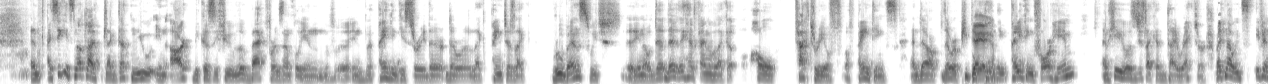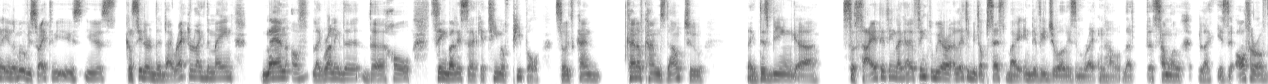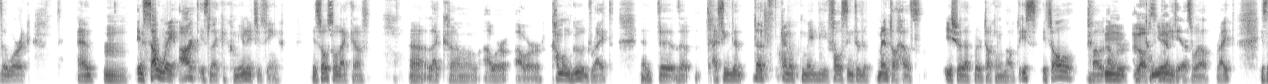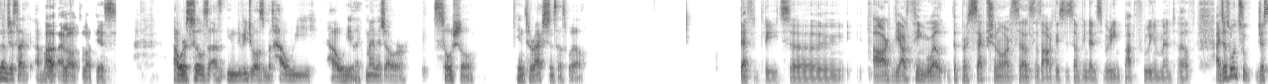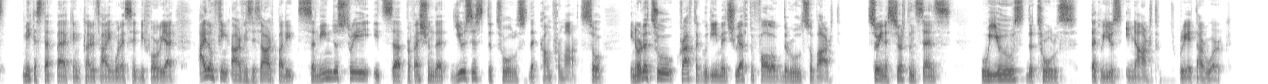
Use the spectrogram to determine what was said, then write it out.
and i think it's not like like that new in art because if you look back for example in in the painting history there there were like painters like Rubens, which uh, you know they, they had kind of like a whole factory of, of paintings, and there are there were people yeah, yeah, painting, yeah. painting for him, and he was just like a director. Right now, it's even in the movies, right? You you consider the director like the main man of like running the the whole thing, but it's like a team of people. So it's kind kind of comes down to like this being a society thing. Like i think we are a little bit obsessed by individualism right now that, that someone like is the author of the work. And mm. in some way art is like a community thing. It's also like a uh, like uh, our our common good right? And the, the i think that that kind of maybe falls into the mental health issue that we're talking about. It's it's all about mm, our lot, community yeah. as well right? It's not just like about a, a lot a lot yes. ourselves as individuals but how we how we like manage our social interactions as well. Definitely it's uh art the art thing well the perception of ourselves as artists is something that is very impactful in mental health. I just want to just make a step back and clarify what i said before yeah i don't think art is art but it's an industry it's a profession that uses the tools that come from art so in order to craft a good image you have to follow the rules of art so, in a certain sense, we use the tools that we use in art to create our work.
